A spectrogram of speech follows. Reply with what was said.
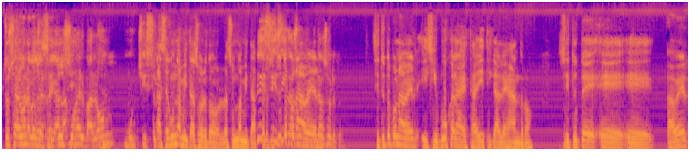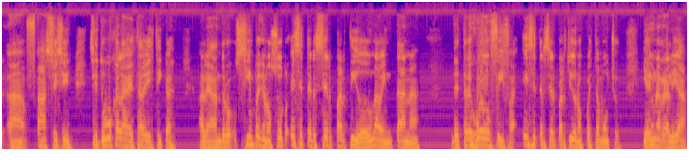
tú sabes una cosa, si tú regalamos el balón muchísimo. la segunda mitad sobre todo, la segunda mitad. Sí, pero sí, si tú sí, te pones a ver, si tú te pones a ver y si buscas las estadísticas, Alejandro, si tú te, eh, eh, a ver, ah, ah, sí, sí, si tú buscas las estadísticas, Alejandro, siempre que nosotros, ese tercer partido de una ventana de tres juegos FIFA, ese tercer partido nos cuesta mucho. Y hay una realidad.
